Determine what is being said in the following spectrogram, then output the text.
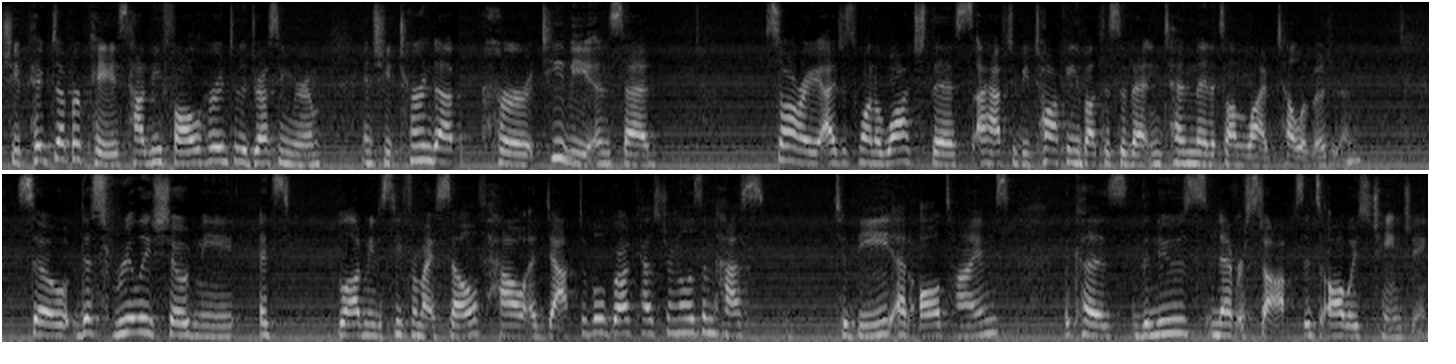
She picked up her pace, had me follow her into the dressing room, and she turned up her TV and said, Sorry, I just want to watch this. I have to be talking about this event in 10 minutes on live television. So this really showed me, it's allowed me to see for myself how adaptable broadcast journalism has to be at all times because the news never stops, it's always changing.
